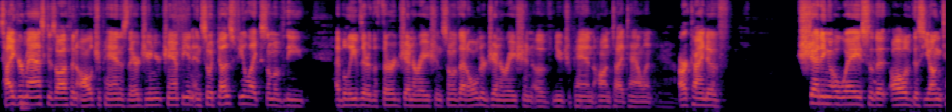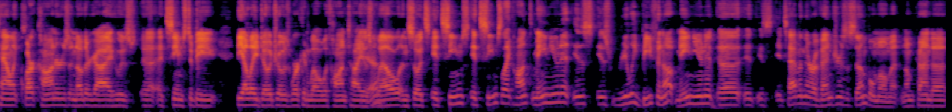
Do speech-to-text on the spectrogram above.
Tiger Mask is off in All Japan as their junior champion, and so it does feel like some of the, I believe they're the third generation, some of that older generation of New Japan Hontai talent are kind of shedding away so that all of this young talent, Clark Connors, another guy who is, uh, it seems to be the LA dojo is working well with Hontai as Yeah. well, and so it's it seems it seems like Hont main unit is is really beefing up. Main unit uh it- is it's having their Avengers Assemble moment, and I'm kind of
